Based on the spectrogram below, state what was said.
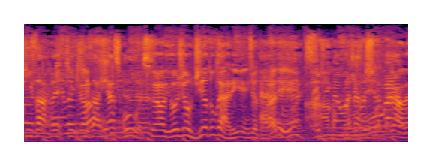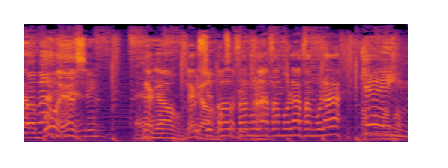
que, varre, que, que varria as ruas. Legal, e hoje é o dia do Gari, hein? Dia do Gari. Ah, Diga onde mas você vai, eu galera, boa essa, hein? Legal, legal. Você pode, vamos lá, vamos lá, vamos lá. Quem,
